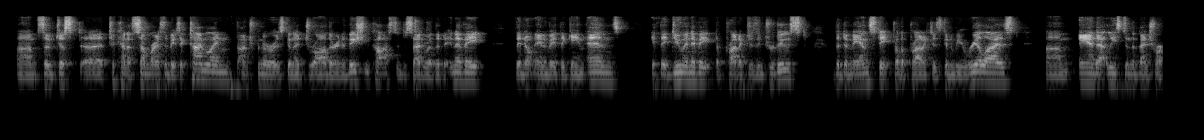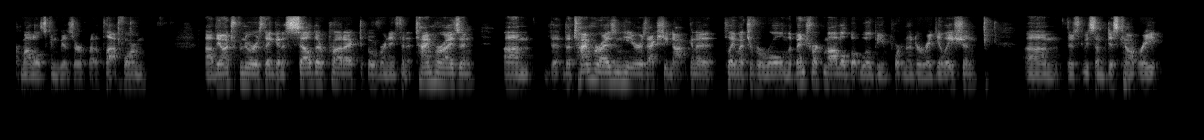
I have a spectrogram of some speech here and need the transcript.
Um, so just uh, to kind of summarize the basic timeline, the entrepreneur is going to draw their innovation cost and decide whether to innovate. They don't innovate, the game ends. If they do innovate, the product is introduced, the demand state for the product is going to be realized, um, and at least in the benchmark model, it's going to be observed by the platform. Uh, the entrepreneur is then going to sell their product over an infinite time horizon. Um, the, the time horizon here is actually not going to play much of a role in the benchmark model, but will be important under regulation. Um, there's going to be some discount rate,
